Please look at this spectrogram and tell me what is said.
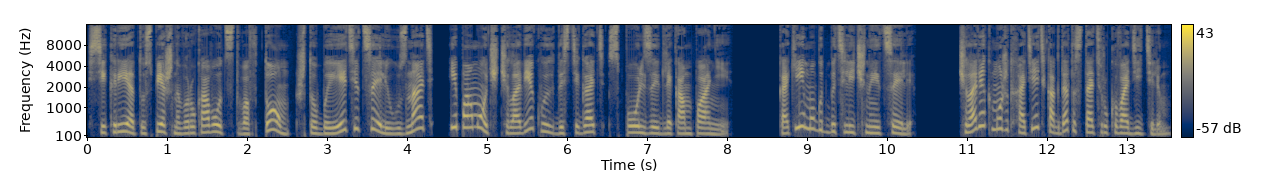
Секрет успешного руководства в том, чтобы эти цели узнать и помочь человеку их достигать с пользой для компании. Какие могут быть личные цели? Человек может хотеть когда-то стать руководителем,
